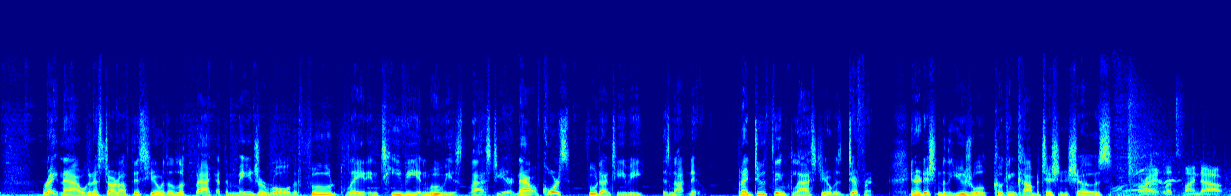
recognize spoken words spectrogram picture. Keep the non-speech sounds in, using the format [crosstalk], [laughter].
Right now, we're going to start off this year with a look back at the major role that food played in TV and movies last year. Now, of course, food on TV is not new, but I do think last year was different. In addition to the usual cooking competition shows, All right, let's find out.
